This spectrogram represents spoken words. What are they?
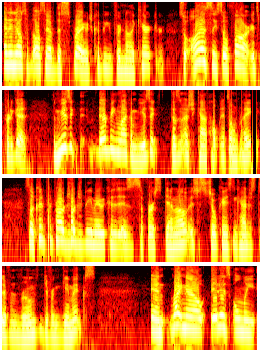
And then you also also have the spray, which could be for another character. So honestly, so far it's pretty good. The music, there being lack of music, doesn't actually kind of help in its own right. So it could probably just be maybe because it is the first demo. It's just showcasing kind of just different rooms, different gimmicks. And right now, it is only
